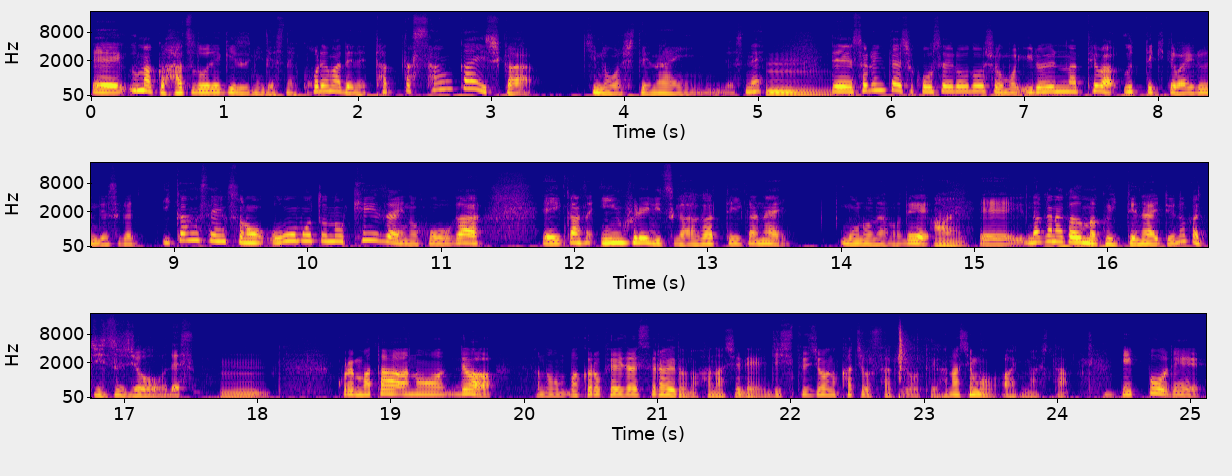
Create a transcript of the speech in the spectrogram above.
えー、うまく発動できずにですね、これまでね、たった3回しか機能してないんですね。うん、で、それに対して厚生労働省もいろいろな手は打ってきてはいるんですが、いかんせんその大元の経済の方が、えいかんせんインフレ率が上がっていかないものなので、はい、えー、なかなかうまくいってないというのが実情です。うん、これまたあのではあのマクロ経済スライドの話で実質上の価値を下げようという話もありました。一方で、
